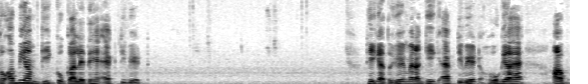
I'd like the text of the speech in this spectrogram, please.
तो अभी हम गीक को कर लेते हैं एक्टिवेट ठीक है तो ये मेरा गीक एक्टिवेट हो गया है। अब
